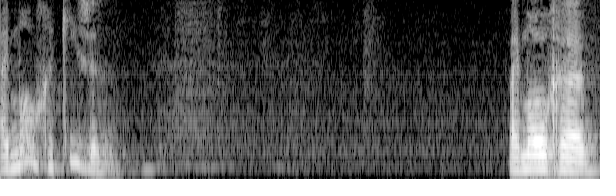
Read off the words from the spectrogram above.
Wij mogen kiezen. Wij mogen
